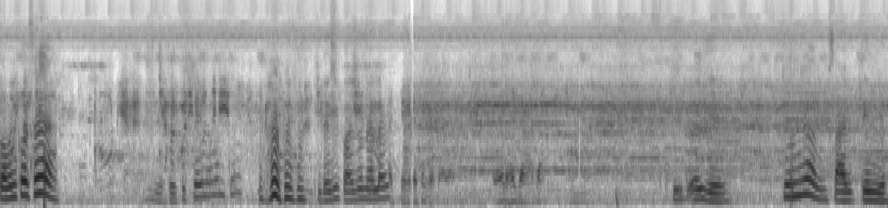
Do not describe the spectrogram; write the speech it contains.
কমেন্ট করছে? দেখি চাই না বলতে দেখি কয়জন এলে কিন্তু এই যে তিনজন চার তিনজন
